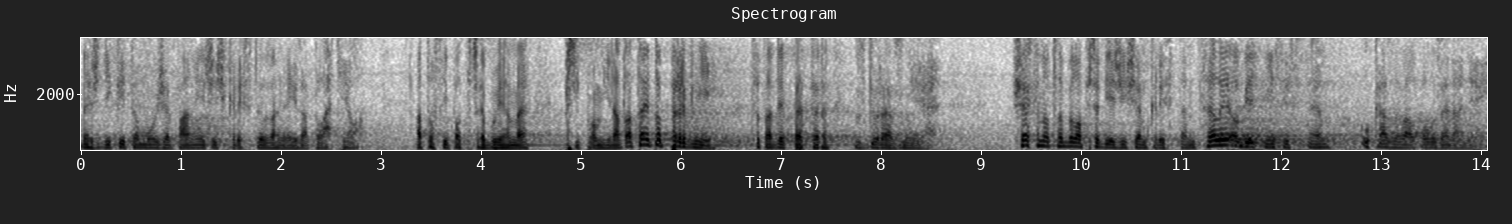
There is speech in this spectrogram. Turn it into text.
než díky tomu, že Pán Ježíš Kristus za něj zaplatil. A to si potřebujeme připomínat. A to je to první, co tady Petr zdůrazňuje. Všechno, co bylo před Ježíšem Kristem, celý obětní systém ukazoval pouze na něj.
